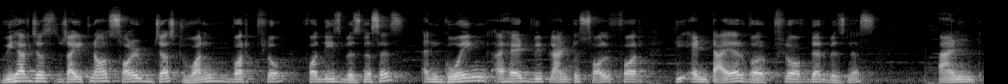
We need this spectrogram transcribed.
We have just right now solved just one workflow for these businesses. And going ahead we plan to solve for the entire workflow of their business and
